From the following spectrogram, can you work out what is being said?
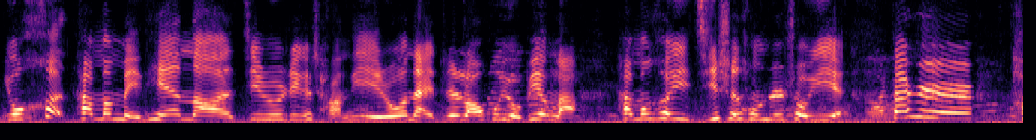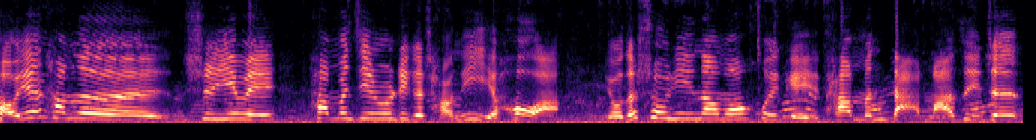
又恨。他们每天呢进入这个场地，如果哪只老虎有病了，他们可以及时通知兽医。但是讨厌他们的是，因为他们进入这个场地以后啊。有的兽医那么会给他们打麻醉针，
